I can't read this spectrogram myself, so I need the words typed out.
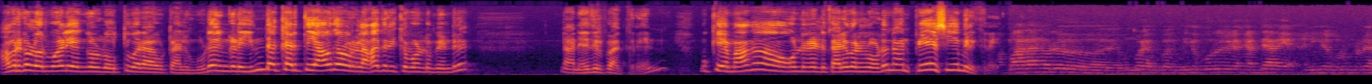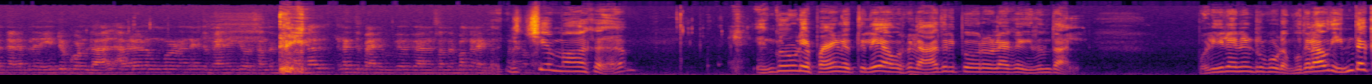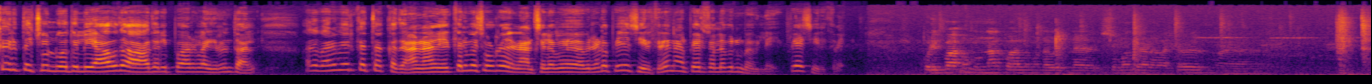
அவர்கள் ஒருவேளை எங்களோட ஒத்து வராவிட்டாலும் கூட எங்களுடைய இந்த கருத்தையாவது அவர்கள் ஆதரிக்க வேண்டும் என்று நான் எதிர்பார்க்கிறேன். முக்கியமாக ஒன்று ரெண்டு தலைவர்களோடு நான் பேசியும் இருக்கிறேன். நிச்சயமாக எங்களுடைய பயணத்திலே அவர்கள் ஆதரிப்பவர்களாக இருந்தால் வெளியில் நின்று கூட. முதலாவது இந்த கருத்தை சொல்வதிலேயாவது ஆதரிப்பார்களாக இருந்தால் அது வரவேற்கத்தக்கது. நான் நான் ஏற்கனவே சொல்கிறேன் நான் சில அவரிடம் பேசியிருக்கிறேன். நான் பேர் சொல்ல விரும்பவில்லை. பேசியிருக்கிறேன். குறிப்பாக முன்னாள் பாராளுமன்ற உறுப்பினர் சுமந்திரன் அவர்கள்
